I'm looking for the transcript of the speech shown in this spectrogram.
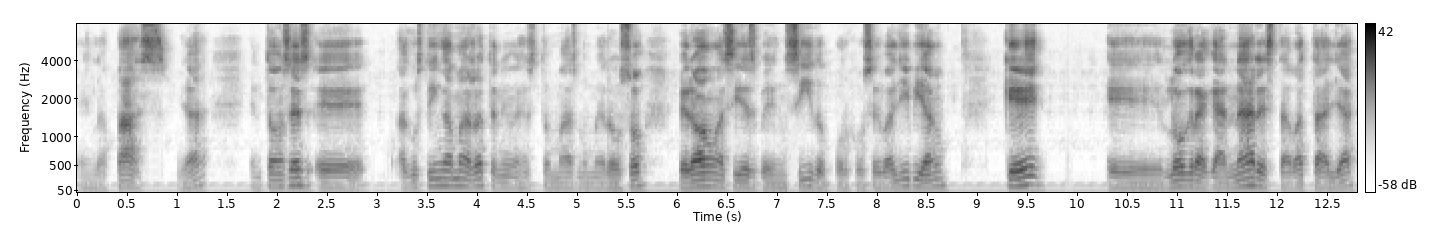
en La Paz, ¿ya? Entonces, eh, Agustín Gamarra tenía un ejército más numeroso, pero aún así es vencido por José Vallivian, que logra ganar esta batalla.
